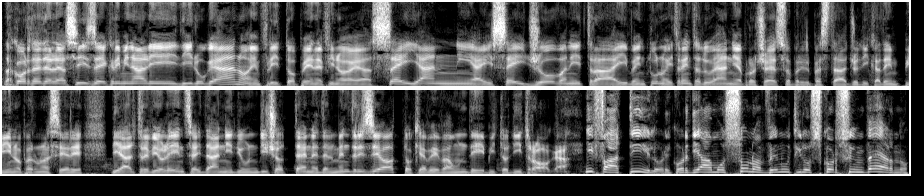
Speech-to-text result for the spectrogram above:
La Corte delle Assise Criminali di Lugano ha inflitto pene fino a sei anni ai sei giovani tra i 21 e i 32 anni a processo per il pestaggio di Cadempino per una serie di altre violenze ai danni di un diciottenne del Mendrisiotto che aveva un debito di droga. I fatti, lo ricordiamo, sono avvenuti lo scorso inverno.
